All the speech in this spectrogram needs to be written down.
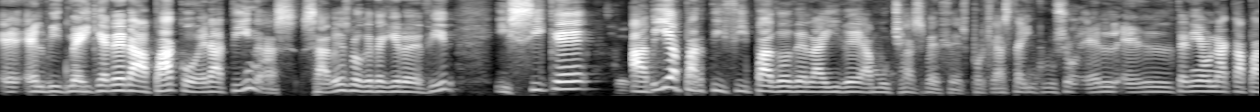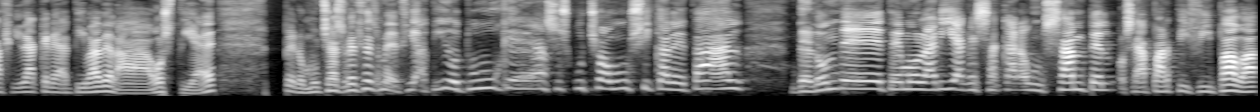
el beatmaker era Paco, era Tinas, ¿sabes lo que te quiero decir? Y sí que había participado de la idea muchas veces, porque hasta incluso él, él, tenía una capacidad creativa de la hostia, ¿eh? Pero muchas veces me decía, tío, tú que has escuchado música de tal, ¿de dónde te molaría que sacara un sample? O sea, participaba.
